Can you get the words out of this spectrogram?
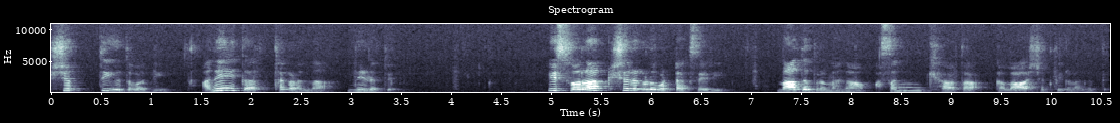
ಶಕ್ತಿಯುತವಾಗಿ ಅನೇಕ ಅರ್ಥಗಳನ್ನು ನೀಡುತ್ತೆ. ಈ ಸ್ವರಾಕ್ಷರಗಳು ಒಟ್ಟಾಗಿ ಸೇರಿ ನಾದಬ್ರಹ್ಮನ ಅಸಂಖ್ಯಾತ ಕಲಾಶಕ್ತಿಗಳಾಗುತ್ತೆ.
